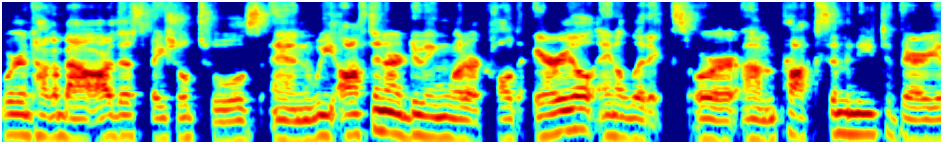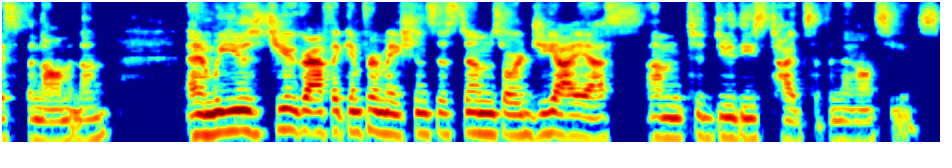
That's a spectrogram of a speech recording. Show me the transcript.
we're going to talk about are those spatial tools, and we often are doing what are called aerial analytics or um, proximity to various phenomenon. And we use geographic information systems or GIS um, to do these types of analyses.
